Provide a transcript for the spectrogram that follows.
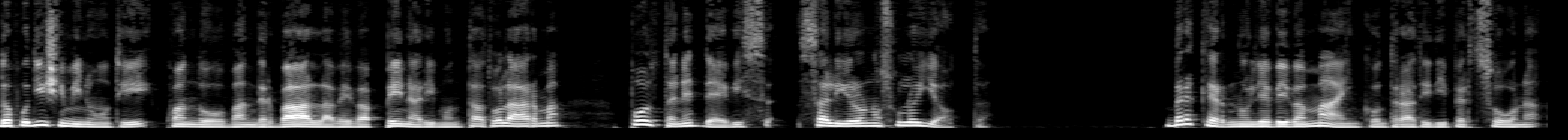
Dopo dieci minuti, quando Van der Waal aveva appena rimontato l'arma, Polten e Davis salirono sullo yacht. Brecker non li aveva mai incontrati di persona,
